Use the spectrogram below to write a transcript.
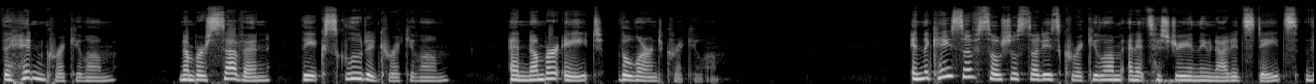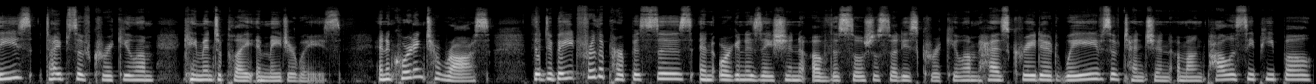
the hidden curriculum. Number seven, the excluded curriculum. And number eight, the learned curriculum. In the case of social studies curriculum and its history in the United States, these types of curriculum came into play in major ways. And according to Ross, the debate for the purposes and organization of the social studies curriculum has created waves of tension among policy people,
